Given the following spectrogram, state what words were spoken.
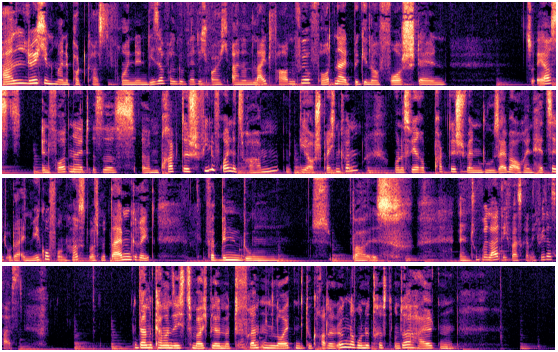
Hallöchen, meine Podcast-Freunde. In dieser Folge werde ich euch einen Leitfaden für Fortnite-Beginner vorstellen. Zuerst, in Fortnite ist es ähm, praktisch, viele Freunde zu haben, mit die auch sprechen können. Und es wäre praktisch, wenn du selber auch ein Headset oder ein Mikrofon hast, was mit deinem Gerät verbindungsbar ist. Äh, tut mir leid, ich weiß gar nicht, wie das heißt. Damit kann man sich zum Beispiel mit fremden Leuten, die du gerade in irgendeiner Runde triffst, unterhalten.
